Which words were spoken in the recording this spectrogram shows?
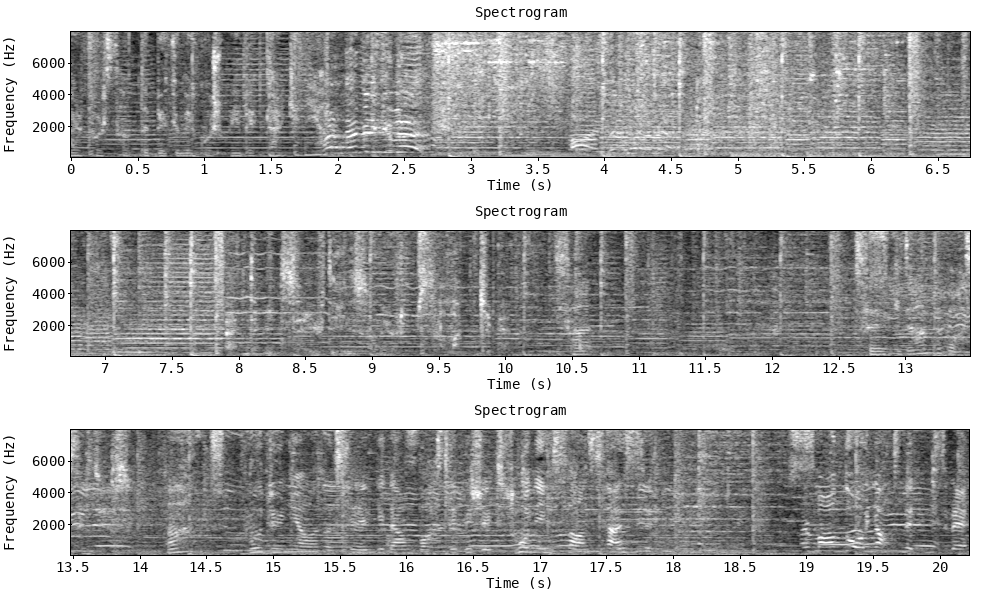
her fırsatta Begüm'e koşmayı beklerken ya. Ne bir gibi? Aynen öyle. Ben de beni sevdiğini sanıyorum salak gibi. Sen sevgiden mi bahsediyorsun? Ha? Bu dünyada sevgiden bahsedecek son insan sensin. Armağan'da oynattın elimizi be.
